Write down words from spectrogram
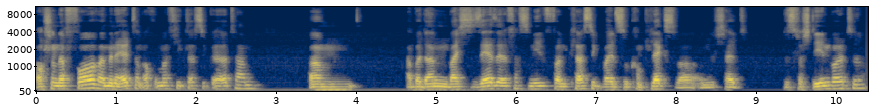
auch schon davor, weil meine Eltern auch immer viel Klassik gehört haben. Ähm, aber dann war ich sehr, sehr fasziniert von Klassik, weil es so komplex war und ich halt das verstehen wollte.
